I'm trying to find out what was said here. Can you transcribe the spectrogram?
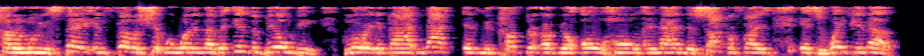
Hallelujah. Stay in fellowship with one another in the building. Glory to God. Not in the comfort of your own home. Amen. The sacrifice sacrifice is waking up.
